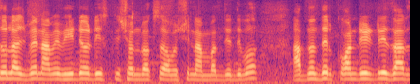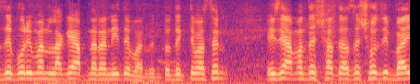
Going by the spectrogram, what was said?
চলে আসবেন। আমি ভিডিও ডিসক্রিপশন বক্সে অবশ্যই নাম্বার দিয়ে দিব। আপনাদের কোয়ান্টিটি যার যে পরিমাণ লাগে আপনারা নিতে পারবেন। তো দেখতে পাচ্ছেন এই যে আমাদের সাথে আছে সজীব ভাই।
